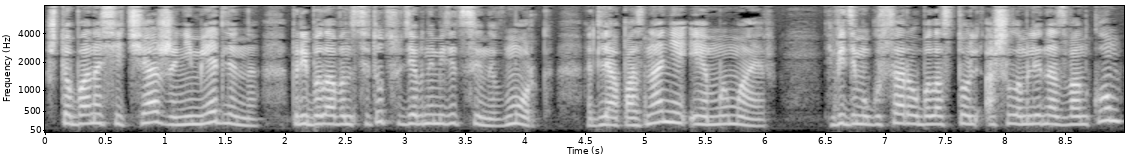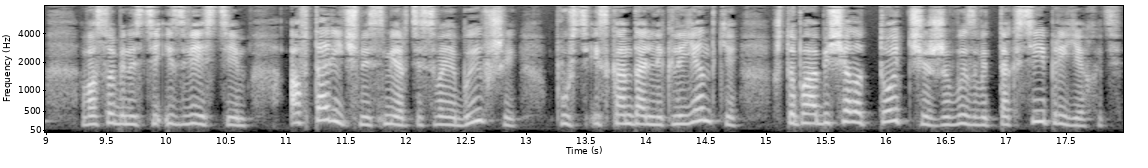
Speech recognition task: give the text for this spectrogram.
чтобы она сейчас же, немедленно, прибыла в Институт судебной медицины, в морг, для опознания Эммы Майер. Видимо, Гусарова была столь ошеломлена звонком, в особенности известием о вторичной смерти своей бывшей, пусть и скандальной клиентки, что пообещала тотчас же вызвать такси и приехать.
